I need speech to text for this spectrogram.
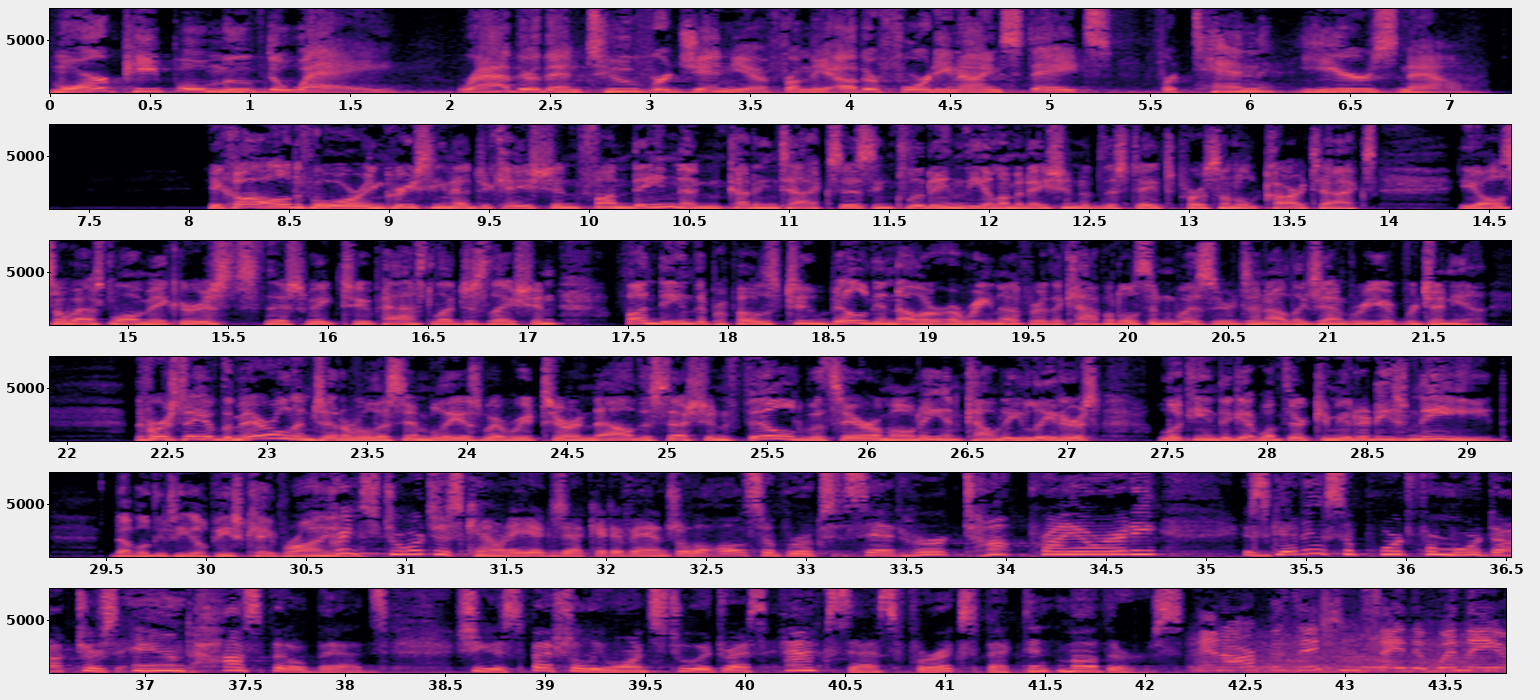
more people moved away rather than to Virginia from the other 49 states for 10 years now. He called for increasing education funding and cutting taxes, including the elimination of the state's personal car tax. He also asked lawmakers this week to pass legislation funding the proposed $2 billion arena for the Capitals and Wizards in Alexandria, Virginia. The first day of the Maryland General Assembly is where we turn now. The session filled with ceremony and county leaders looking to get what their communities need. WTOP's Kate Ryan. Prince George's County Executive Angela Alsobrooks said her top priority is getting support for more doctors and hospital beds. She especially wants to address access for expectant mothers. And our physicians say that when they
